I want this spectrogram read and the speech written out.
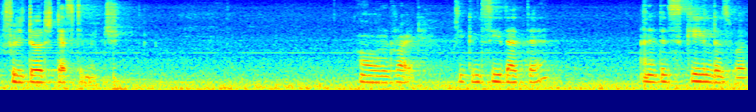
filtered test image. All right, you can see that there and it is scaled as well.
